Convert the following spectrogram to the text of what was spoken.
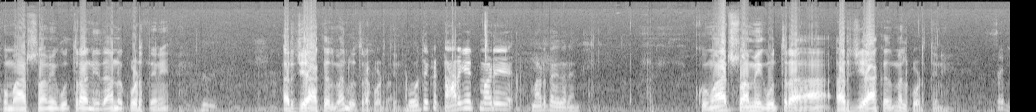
ಕುಮಾರಸ್ವಾಮಿಗೆ ಉತ್ತರ ನಿಧಾನ ಕೊಡ್ತೀನಿ. ಅರ್ಜಿ ಹಾಕಿದ್ಮೇಲೆ ಉತ್ತರ ಕೊಡ್ತೀನಿ. ಬಹುತೇಕ ಟಾರ್ಗೆಟ್ ಮಾಡಿ ಮಾಡ್ತಾ ಇದ್ದಾರೆ ಅಂತ. ಕುಮಾರಸ್ವಾಮಿಗೆ ಉತ್ತರ ಅರ್ಜಿ ಹಾಕಿದ್ಮೇಲೆ ಕೊಡ್ತೀನಿ. ಸರಿ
